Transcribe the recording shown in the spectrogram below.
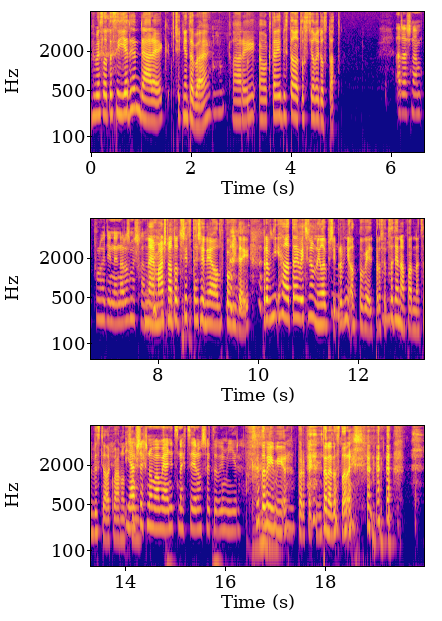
Vymyslete si jeden dárek, včetně tebe, Mhm. Kláry, který byste letos chtěli dostat. A dáš nám půl hodiny na rozmyšlenou. Ne, máš na to tři vteřiny a odpovídej. První, hele, to je většinou nejlepší. První odpověď, prostě, co tě napadne, co bys chtěla k Vánocům? Já všechno mám, já nic nechci, jenom světový mír. Světový mír, perfektní, to nedostaneš.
